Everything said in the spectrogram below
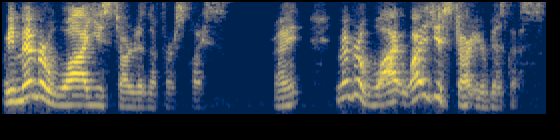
remember why you started in the first place right remember why why did you start your business?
